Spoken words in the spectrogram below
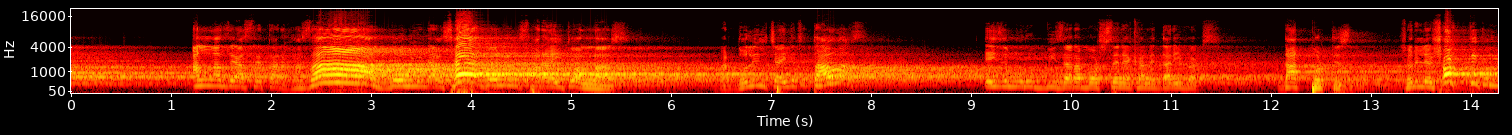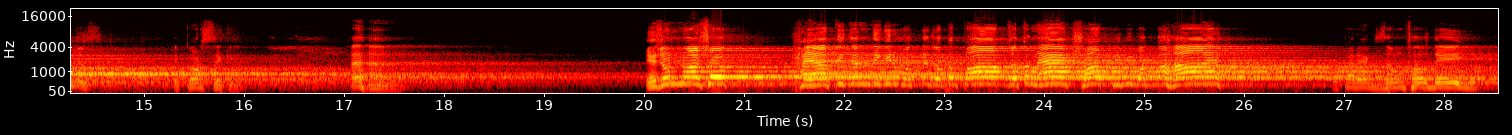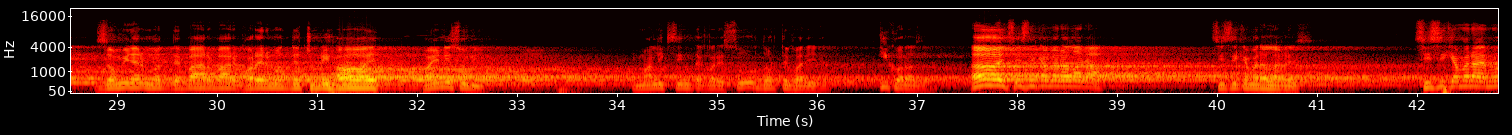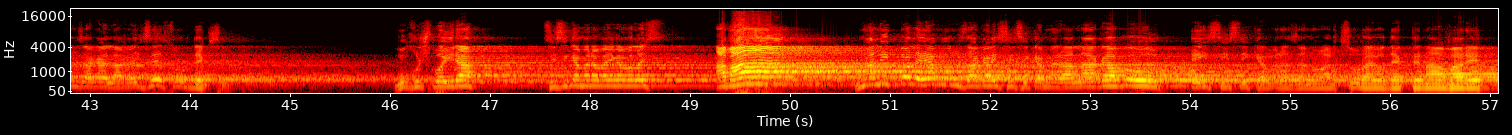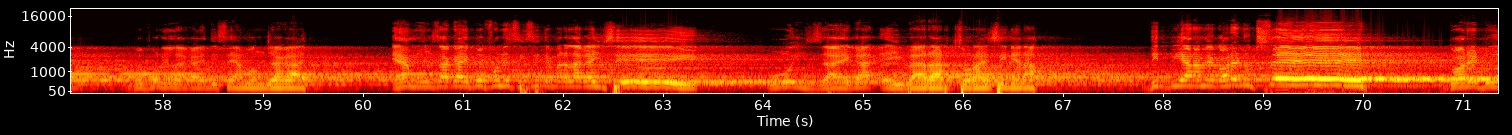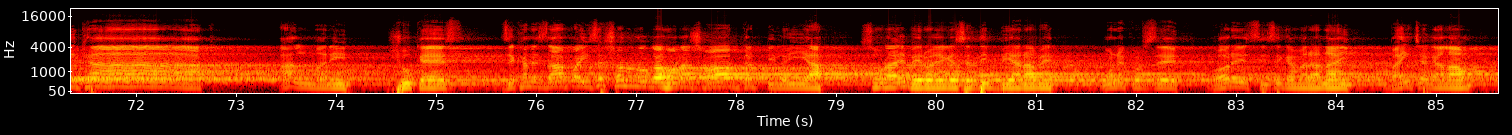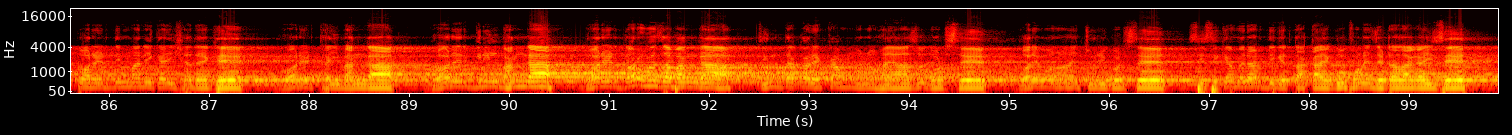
আল্লাহ যে আছে, তার হাজার দলিল আছে। দলিল ছাড়াই তো আল্লাহ আছে। আর দলিল চাইলে তো তাও আছে। এই যে মুরব্বী যারা বসছেন এখানে, দাড়ি পাকছে দাঁত পড়তেছে শরীরে শক্তি কমতেছে। এ করছে কে। এজন্য আসক, হায়াতি জিন্দিগির মধ্যে যত পাপ, যত ন্যাক, সব লিপিবদ্ধ হয়। এটার এক্সাম্পল দেই। জমিনের মধ্যে বারবার ঘরের মধ্যে চুরি হয়। হয়নি চুরি? মালিক চিন্তা করে, চোর ধরতে পারি না। কি করা যায়? এই, সিসি ক্যামেরা লাগা। সিসি ক্যামেরা লাগাইছে। সিসি ক্যামেরা এমন জায়গায় লাগাইছে, চোর দেখছে। মুখোশ পইরা সিসি ক্যামেরা ভাঙা ফেলাইছে। আবার মালিক বলে, এমন জায়গায় সিসি ক্যামেরা লাগাবো। এই সিসি ক্যামেরা যেন আর চোরাইও দেখতে না পারে। গোপনে দিছে এমন জায়গায়। এমন জায়গায় গোপনে সিসি ক্যামেরা লাগাইছে। ওই জায়গা এইবার আর চোরাই চিনে না। দিব্যি আরামে ঘরে ঢুকছে। ঘরে ডুইখা আলমারি সুকেশ যেখানে যা পাইছে স্বর্ণ গহনা সব গাট্টি লইয়া চোরায় বের হয়ে গেছে দিব্যি আরামে। মনে করছে ঘরে সিসি ক্যামেরা নাই, বাইচা গেলাম। পরের দিন মালিক আইসা দেখে ঘরের থাই ভাঙ্গা, ঘরের গ্রিল ভাঙ্গা, ঘরের দরওয়াজা ভাঙ্গা। চিন্তা করে, কাম মনে হয় আজও ঘটছে, ঘরে মনে হয় চুরি করছে। সিসি ক্যামেরার দিকে তাকায়, গোপনে যেটা লাগাইছে।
